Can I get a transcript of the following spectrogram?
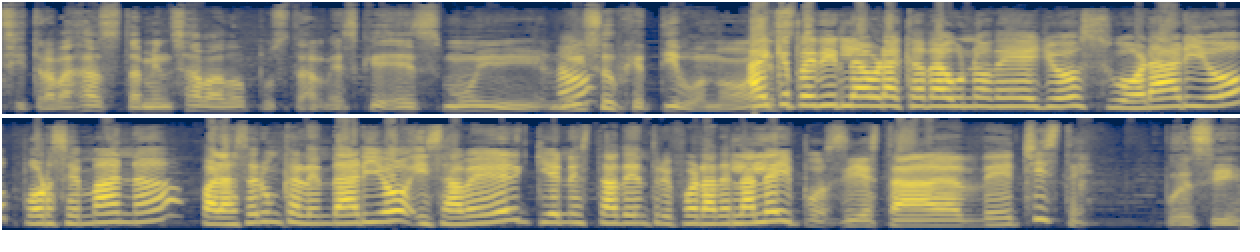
si trabajas también sábado, pues es que es muy, ¿No? muy subjetivo, ¿no? Hay Es- que pedirle ahora a cada uno de ellos su horario por semana para hacer un calendario y saber quién está dentro y fuera de la ley. Pues sí, está de chiste. Pues sí,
